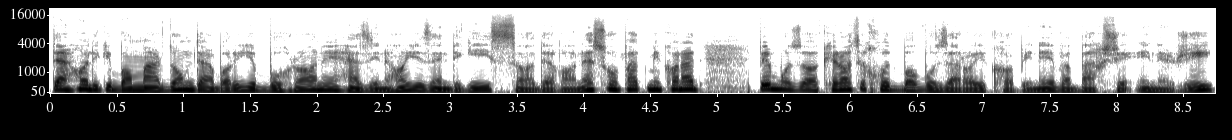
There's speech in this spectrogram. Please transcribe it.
در حالی که با مردم درباره بحران هزینه های زندگی صادقانه صحبت می کند به مذاکرات خود با وزرای کابینه و بخش انرژی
